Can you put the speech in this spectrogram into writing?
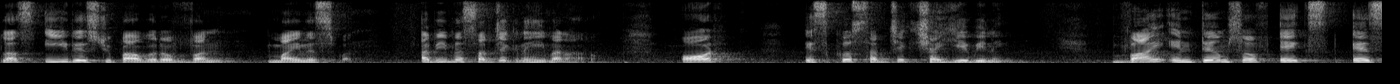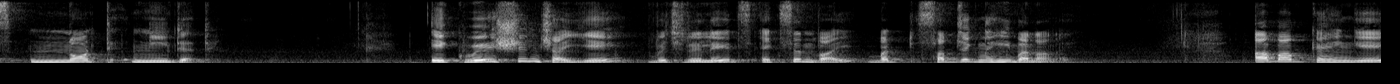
plus e raise to power of one minus one अभी मैं सब्जेक्ट नहीं बना रहा हूँ और इसको सब्जेक्ट चाहिए भी नहीं। Y in terms of x is not needed equation चाहिए which relates x and y but subject नहीं बनाना। है अब आप कहेंगे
